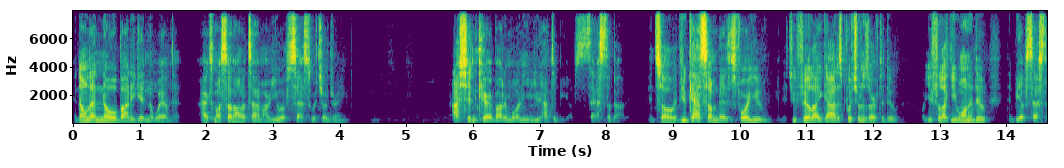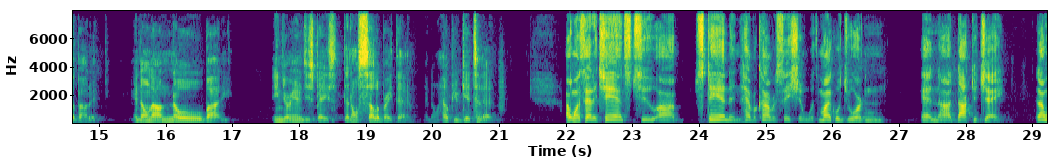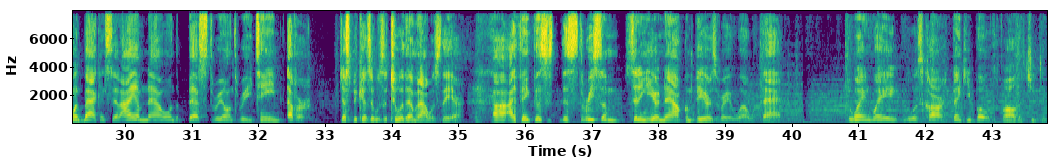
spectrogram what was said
And don't let nobody get in the way of that. I ask my son all the time, are you obsessed with your dream? I shouldn't care about it more than you. You have to be obsessed about it. And so if you got something that is for you and that you feel like God has put you on this earth to do, or you feel like you want to do, then be obsessed about it and don't allow nobody in your energy space that don't celebrate that and don't help you get to that. I once had a chance to uh, stand and have a conversation with Michael Jordan and uh, Dr. J. And I went back and said, I am now on the best three on three team ever, just because it was the two of them and I was there. Uh, I think this, this threesome sitting here now compares very well with that. Dwyane Wade, Louis Carr, thank you both for all that you do.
